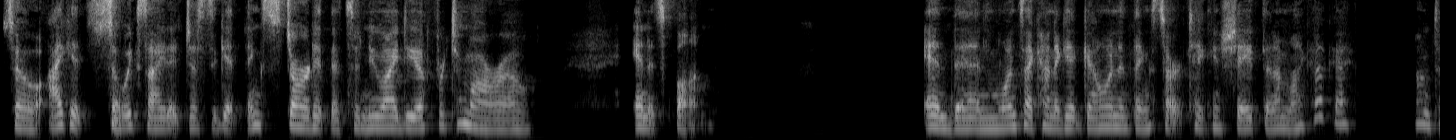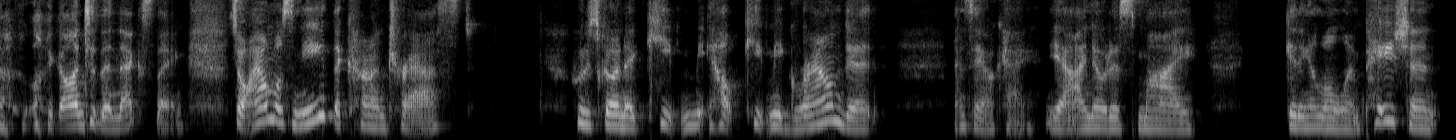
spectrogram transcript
so I get so excited just to get things started. That's a new idea for tomorrow, and it's fun. And then once I kind of get going and things start taking shape, then I'm like, okay, I'm done. like on to the next thing. So I almost need the contrast who's going to keep me help keep me grounded and say, okay, yeah, I notice my getting a little impatient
